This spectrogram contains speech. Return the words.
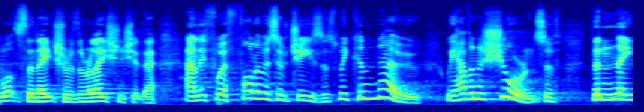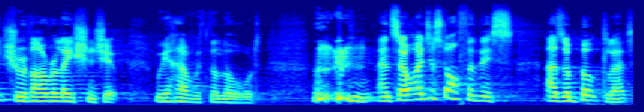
what's the nature of the relationship there. And if we're followers of Jesus, we can know, we have an assurance of the nature of our relationship we have with the Lord. and so I just offer this as a booklet.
